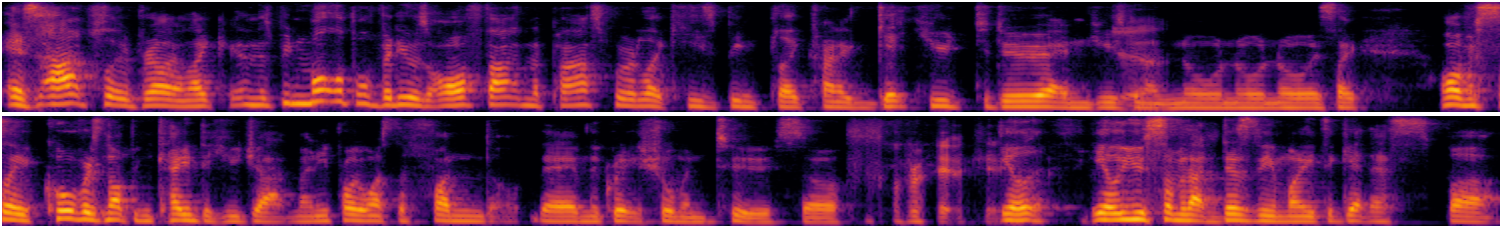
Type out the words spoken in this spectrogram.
It's absolutely brilliant. Like, and there's been multiple videos of that in the past where like he's been like trying to get Hugh to do it, and Hugh's been like, no, no, no. It's like obviously COVID's not been kind to Hugh Jackman. He probably wants to fund um, the Greatest Showman too. So right, okay. he'll he'll use some of that Disney money to get this, but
